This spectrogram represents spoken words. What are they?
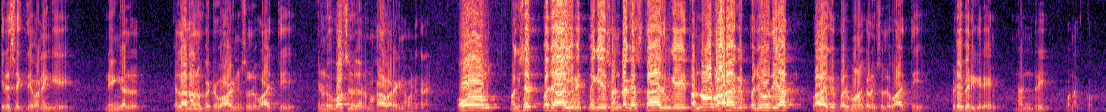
இரசக்தியை வணங்கி நீங்கள் எல்லா நலம் பெற்று வாழ்வின்னு சொல்லி வாழ்த்தி என்னுடைய உபாசனை மகாவரங்கனை நான் வணங்குறேன். ஓம் மகிஷத் பஜாயி வித்மகே சண்டகஸ்தாதிமிகே தன்னோ வாராகி பிரஜோதியாத் வாராகி பரிபூர்ணங்களை சொல்லி வாழ்த்தி விடைபெறுகிறேன். நன்றி வணக்கம்.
